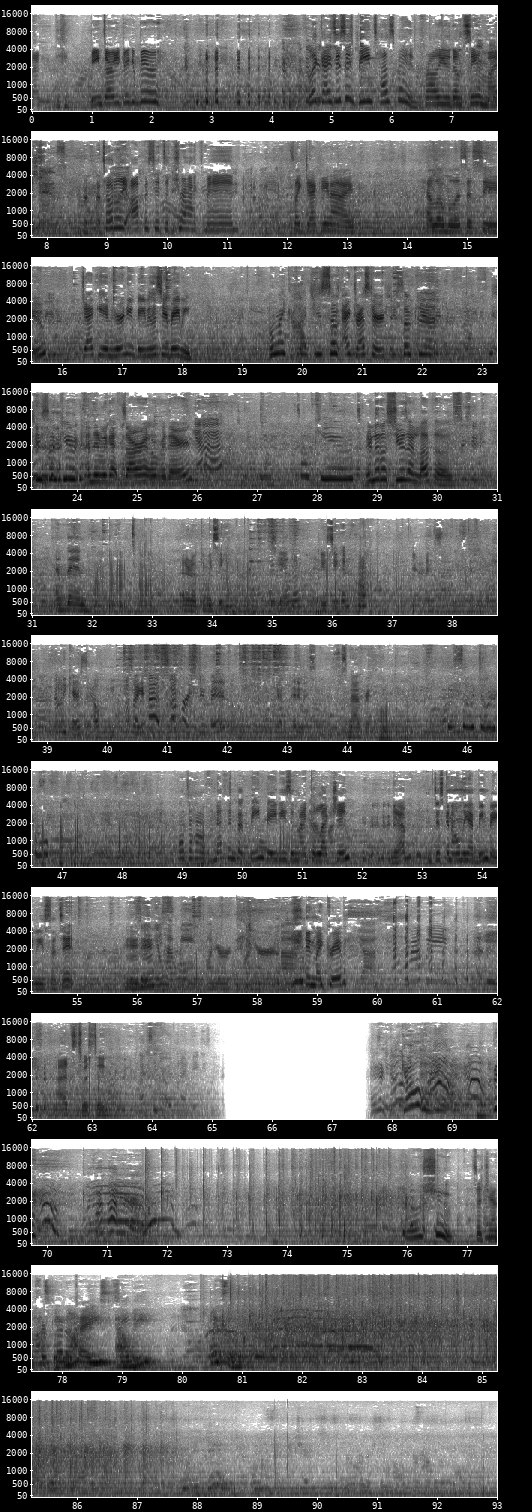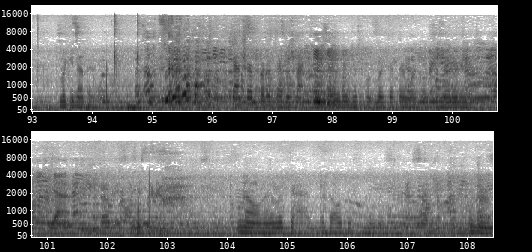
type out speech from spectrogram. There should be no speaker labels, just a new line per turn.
that Bean's already drinking beer. Look, guys, this is Bean's husband. For all you don't see him much, totally opposites attract, man. It's like Jackie and I. Hello, Melissa Sue. Jackie and her new baby. Let's see your baby. Oh my God, she's so. I dressed her. She's so cute. She's so cute. And then we got Zara over there.
Yeah.
So cute. Their little shoes, I love those. And then, I don't know, can we see him? Is he in there? Do you see him? Yeah, it's difficult. Nobody cares to help me. It's like, ah, suffer, stupid. Yeah, anyways, it's Maverick. He's so adorable. Glad to have nothing but bean babies in my collection. Yep, I'm just gonna only have bean babies. That's it.
Soon you'll have me on your on your
In my crib.
yeah.
That's twisted.
I've seen your open-eyed babies.
Go! oh shoot! It's a chance for
Last but not least, Albie Wetzel.
Looking at their work. Chance for prototype was Mason. They just w- looked at their work they submitted and yeah.
Okay, so we just went around and looked at the.
No, they looked at the dolls they submitted. Mm-hmm.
